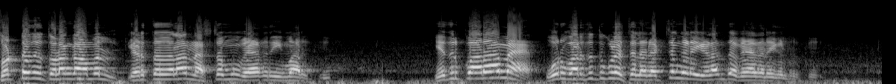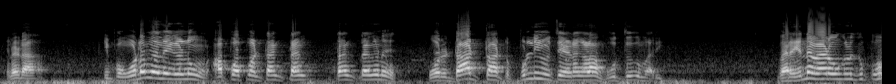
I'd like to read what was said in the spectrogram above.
தொட்டது துலங்காமல் எடுத்ததெல்லாம் நஷ்டமும் வேதனையுமா இருக்கு? எதிர்பாராம ஒரு வருஷத்துக்குள்ள சில லட்சங்களை இழந்த வேதனைகள் இருக்கு. என்னடா? இப்போ உடல்நிலைகளும் அப்பப்போ டங் டங் டங் டங்னு ஒரு டாட் டாட் புள்ளி வச்ச இடங்களாம் கூத்துது மாதிரி. வேற என்ன வேணும் உங்களுக்கு இப்போ?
